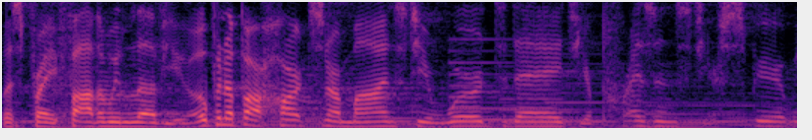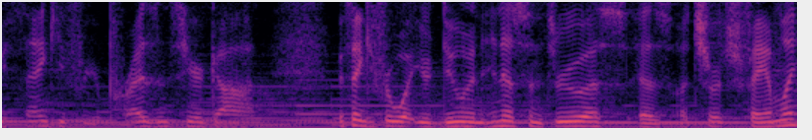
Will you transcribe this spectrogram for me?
Let's pray. Father, we love you. Open up our hearts and our minds to your word today, to your presence, to your spirit. We thank you for your presence here, God. We thank you for what you're doing in us and through us as a church family.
